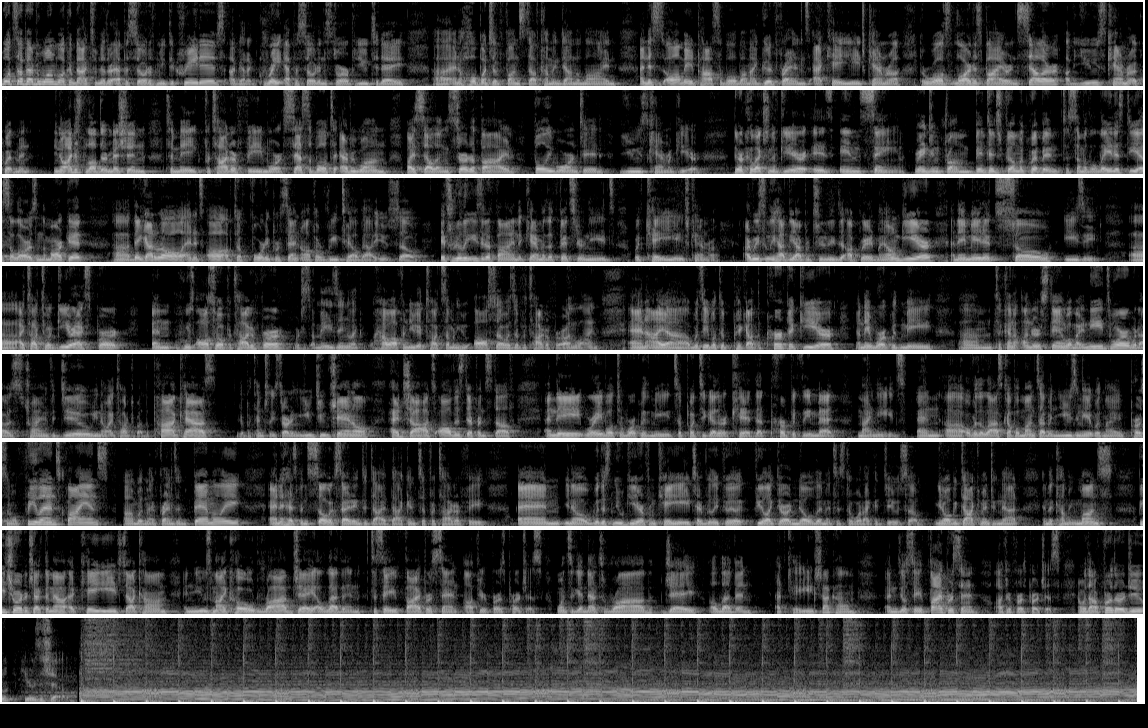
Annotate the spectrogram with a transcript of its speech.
What's up, everyone? Welcome back to another episode of Meet the Creatives. I've got a great episode in store for you today uh, and a whole bunch of fun stuff coming down the line. And this is all made possible by my good friends at KEH Camera, the world's largest buyer and seller of used camera equipment. You know, I just love their mission to make photography more accessible to everyone by selling certified, fully warranted used camera gear. Their collection of gear is insane, ranging from vintage film equipment to some of the latest DSLRs in the market. Uh, they got it all, and it's all up to 40% off of retail value. So it's really easy to find the camera that fits your needs with KEH Camera. I recently had the opportunity to upgrade my own gear, and they made it so easy. Uh, I talked to a gear expert and who's also a photographer, which is amazing. Like, how often do you get to talk to somebody who also is a photographer online? And I uh, was able to pick out the perfect gear, and they work with me um, to kind of understand what my needs were, what I was trying to do. You know, I talked about the podcast, you know, potentially starting a YouTube channel, headshots, all this different stuff. And they were able to work with me to put together a kit that perfectly met my needs. And uh, over the last couple months, I've been using it with my personal freelance clients, um, with my friends and family and it has been so exciting to dive back into photography. And you know, with this new gear from KEH, I really feel feel like there are no limits as to what I could do. So you know, I'll be documenting that in the coming months. Be sure to check them out at keh.com and use my code RobJ11 to save 5% off your first purchase. Once again, that's RobJ11 at keh.com and you'll save 5% off your first purchase. And without further ado, here's the show.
